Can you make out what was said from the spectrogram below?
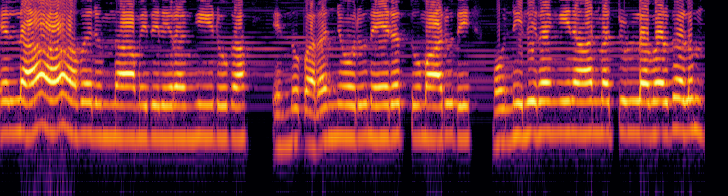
എല്ലാവരും നാം ഇതിലിറങ്ങിയിടുക എന്നു പറഞ്ഞൊരു നേരത്തു മാരുതി മുന്നിലിറങ്ങിനാൻ മറ്റുള്ളവർകളും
